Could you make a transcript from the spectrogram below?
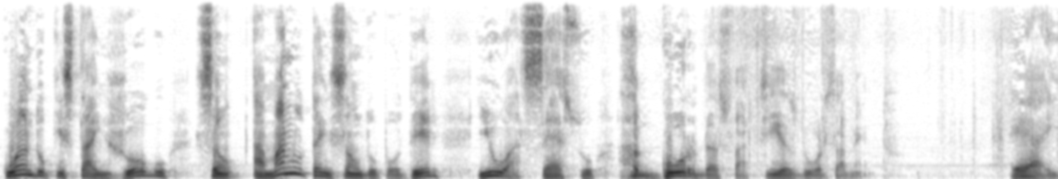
quando o que está em jogo são a manutenção do poder e o acesso a gordas fatias do orçamento. É aí,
